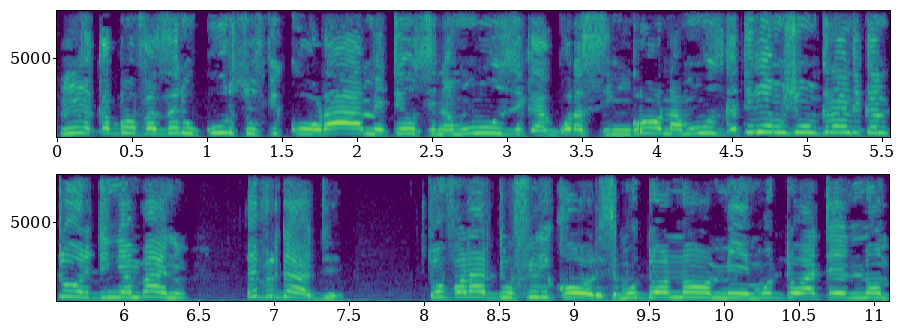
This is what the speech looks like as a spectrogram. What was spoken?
Hum, acabou de fazer o curso, ficou lá, meteu-se na música, agora singrou na música. Teríamos um grande cantor de Nhambane. É verdade. Estou a falar do Fili Cores, mudou nome, mudou até nome.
